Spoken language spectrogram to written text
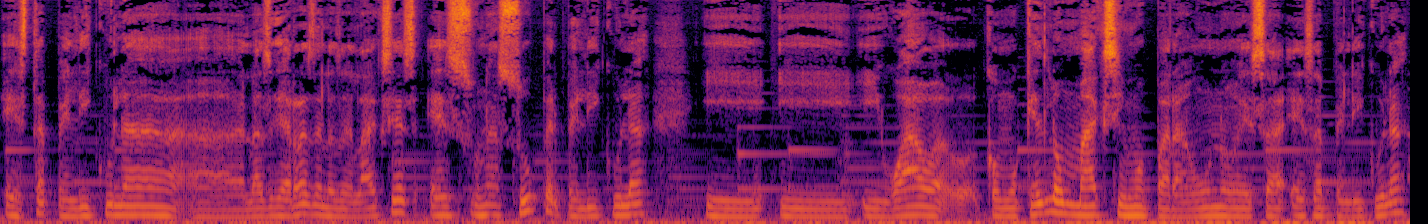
esta película, ah, Las Guerras de las Galaxias, es una super película y, y, wow, como que es lo máximo para uno esa, esa película.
